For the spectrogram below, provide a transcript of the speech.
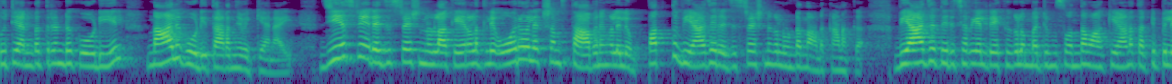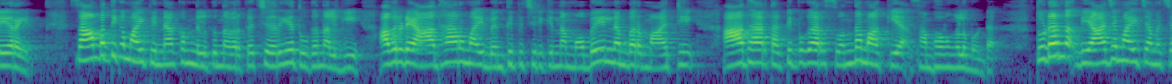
നൂറ്റി അൻപത്തിരണ്ട് കോടിയിൽ നാല് കോടി തടഞ്ഞു വെക്കാനായി ജി എസ് ടി രജിസ്ട്രേഷനുള്ള കേരളത്തിലെ ഓരോ ലക്ഷം സ്ഥാപനങ്ങളിലും പത്ത് വ്യാജ രജിസ്ട്രേഷനുകൾ ഉണ്ടെന്നാണ് കണക്ക്. വ്യാജ തിരിച്ചറിയൽ രേഖകളും മറ്റും സ്വന്തമാക്കിയാണ് തട്ടിപ്പിലേറെ. സാമ്പത്തികമായി പിന്നാക്കം നിൽക്കുന്നവർക്ക് ചെറിയ തുക നൽകി അവരുടെ ആധാറുമായി ബന്ധിപ്പിച്ചിരിക്കുന്ന മൊബൈൽ നമ്പർ മാറ്റി ആധാർ തട്ടിപ്പുകാർ സ്വന്തമാക്കിയ സംഭവങ്ങളുമുണ്ട്. തുടർന്ന് വ്യാജമായി ചമച്ച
